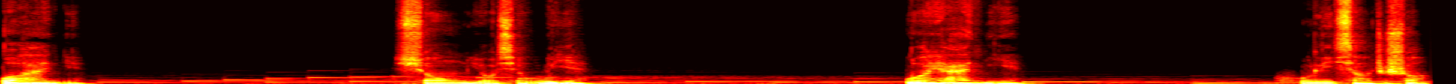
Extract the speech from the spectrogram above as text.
我爱你。熊有些呜咽。我也爱你。狐狸笑着说。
